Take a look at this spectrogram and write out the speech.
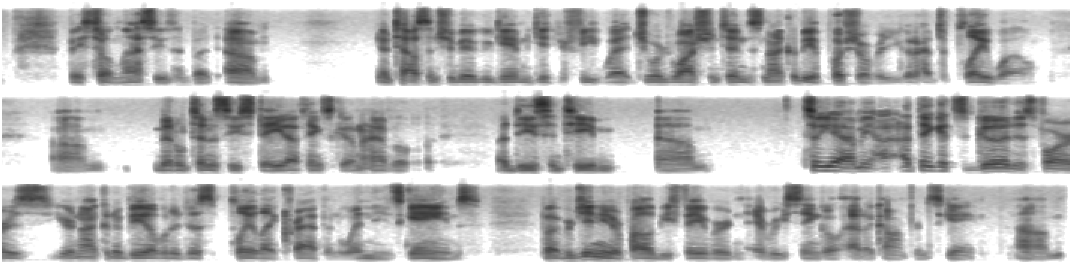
based on last season, but um, you know, Towson should be a good game to get your feet wet. George Washington is not going to be a pushover. You're going to have to play well. Um, Middle Tennessee State, I think, is going to have a, a, decent team. Um, so yeah, I mean, I, I, think it's good as far as you're not going to be able to just play like crap and win these games. But Virginia will probably be favored in every single out of conference game. Um,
